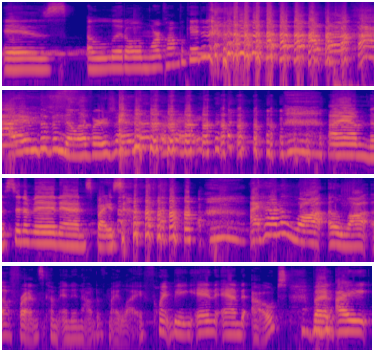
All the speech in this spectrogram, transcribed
is a little more complicated. I'm the vanilla version, okay? I am the cinnamon and spice. I had a lot, a lot of friends come in and out of my life. Point being in and out. But mm-hmm. I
